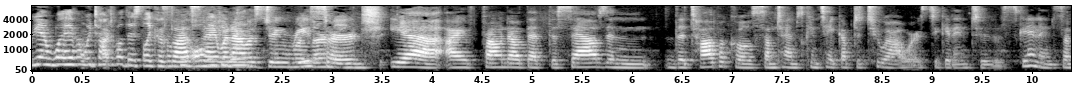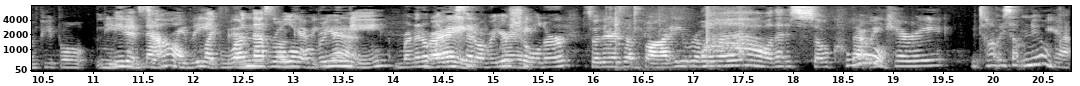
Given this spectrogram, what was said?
Brianna, why haven't we talked about this? Like, Because last night when I was doing We're learning. research, yeah, I found out that the salves and the topicals sometimes can take up to two hours to get into the skin, and some people need, need it now. relief, Like, run that roller over you- your yeah. knee, run it, over, like I said, over your right. shoulder. So there's a body roller Wow, that is so cool. that we carry. You taught me something new. Yeah,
